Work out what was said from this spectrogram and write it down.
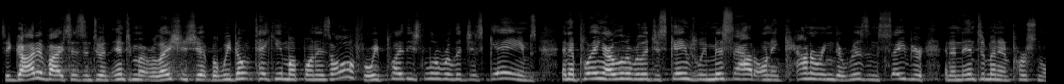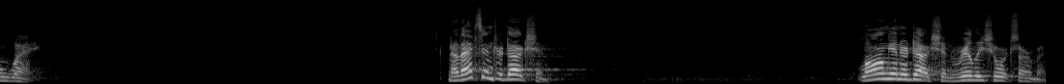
See, God invites us into an intimate relationship, but we don't take Him up on His offer. We play these little religious games. And in playing our little religious games, we miss out on encountering the risen Savior in an intimate and personal way. Now, that's introduction. Long introduction, really short sermon.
